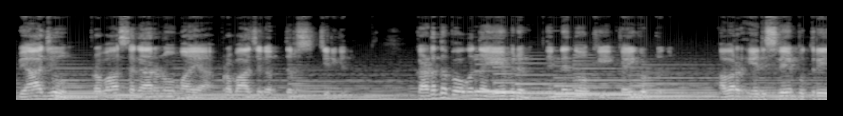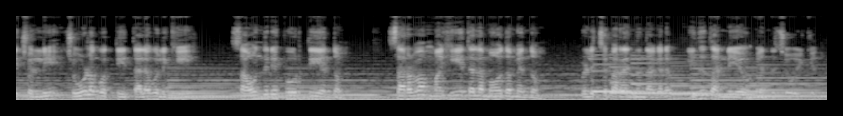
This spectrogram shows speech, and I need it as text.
വ്യാജവും പ്രവാസകാരണവുമായ പ്രവാചകം ദർശിച്ചിരിക്കുന്നു. കടന്നു പോകുന്ന ഏവരും നിന്നെ നോക്കി കൈകൊട്ടുന്നു. അവർ എരിശ്ലേം പുത്രിയെ ചൊല്ലി ചൂളകൊത്തി തലകുലുക്കി സൗന്ദര്യപൂർത്തി എന്നും സർവ മഹീതല മോദമെന്നും വിളിച്ചു പറയുന്ന നഗരം ഇത് തന്നെയോ എന്ന് ചോദിക്കുന്നു.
